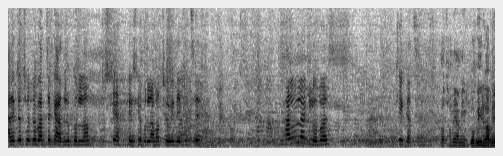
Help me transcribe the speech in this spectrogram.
আরেকটা ছোট বাচ্চাকে আদর করলাম। সে হেসে বলল আমার ছবি দেখেছে। ভালো লাগল বাস। ঠিক আছে। প্রথমে আমি গভীরভাবে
